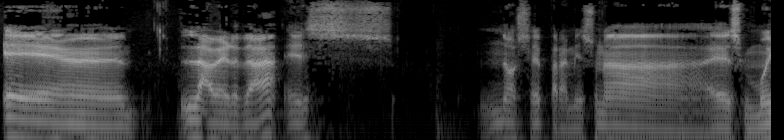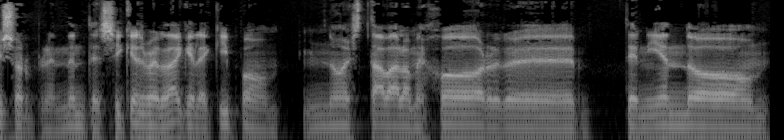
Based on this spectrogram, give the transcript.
Eh, la verdad es, no sé, para mí es una, es muy sorprendente. Sí que es verdad que el equipo no estaba a lo mejor eh, teniendo,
